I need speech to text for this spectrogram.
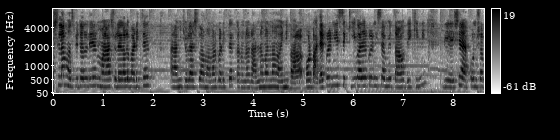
আসলাম হসপিটাল দিয়ে মা চলে গেল বাড়িতে। আর আমি চলে আসলাম আমার বাড়িতে, কারণ রান্না বান্না হয়নি বর বাজার করে নিয়ে এসছে, কী বাজার করে নিয়ে আমি তাও দেখিনি। দিয়ে এসে এখন সব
